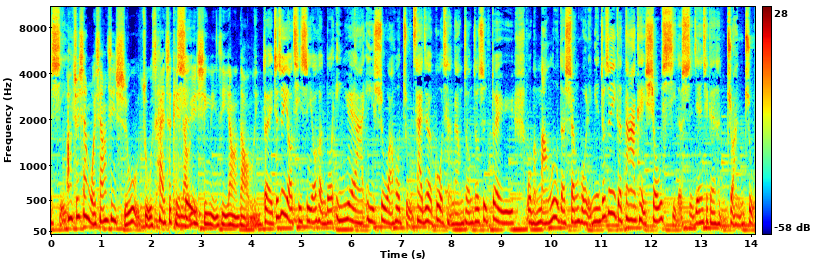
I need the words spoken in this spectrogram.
西。啊，就像我相信食物煮菜是可以疗愈心灵是一样的道理。对，就是有其实有很多音乐啊、艺术啊或煮菜这个过程当中，就是对于我们忙碌的生活里面，就是一个大家可以休息的时间，而且可以很专注。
